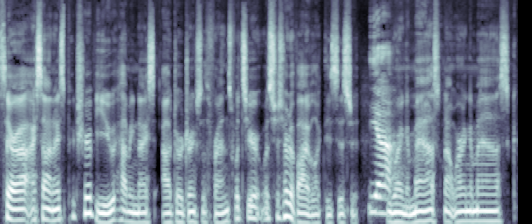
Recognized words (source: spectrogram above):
Sarah, I saw a nice picture of you having nice outdoor drinks with friends. What's your what's your sort of vibe like these days? You Yeah. wearing a mask, not wearing a mask?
